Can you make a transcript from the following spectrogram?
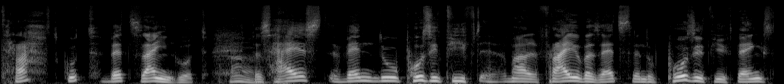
Trachtgut wird sein gut. Ah. Das heißt, wenn du positiv mal frei übersetzt, wenn du positiv denkst,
